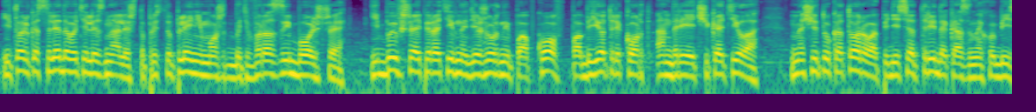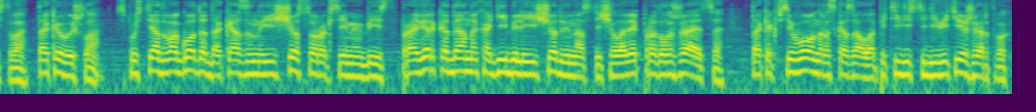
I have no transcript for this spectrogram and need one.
И только следователи знали, что преступлений может быть в разы больше – и бывший оперативный дежурный Попков побьет рекорд Андрея Чикатила, на счету которого 53 доказанных убийства. Так и вышло. Спустя два года доказаны еще 47 убийств. Проверка данных о гибели еще 12 человек продолжается, так как всего он рассказал о 59 жертвах,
